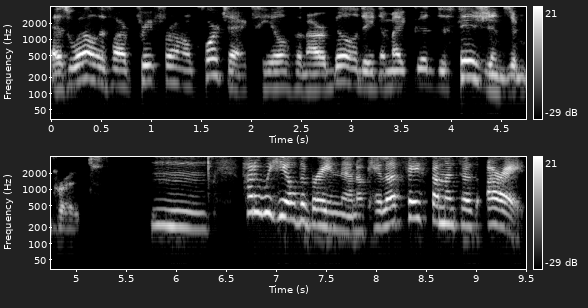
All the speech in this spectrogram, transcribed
as well as our prefrontal cortex heals and our ability to make good decisions improves. Mm. How do we heal the brain then? Okay, let's say someone says, All right,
